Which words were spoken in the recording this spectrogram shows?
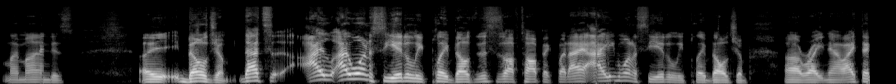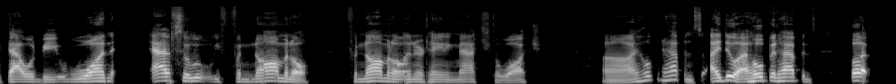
my mind is uh, Belgium. That's I I want to see Italy play Belgium. This is off topic, but I I want to see Italy play Belgium uh, right now. I think that would be one absolutely phenomenal phenomenal, entertaining match to watch. Uh, I hope it happens. I do. I hope it happens. But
